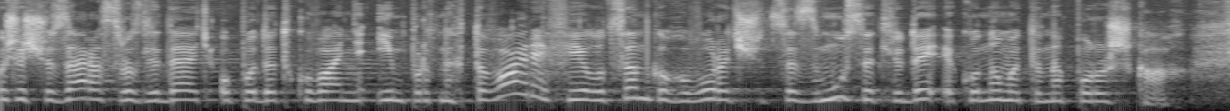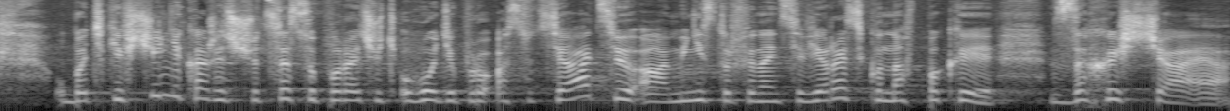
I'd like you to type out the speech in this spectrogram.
Пише, що зараз розглядають оподаткування імпортних товарів, і Луценко говорить, що це змусить людей економити на порошках. У батьківщині кажуть, що це суперечить угоді про асоціацію. А міністр фінансів Яресько навпаки захищає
